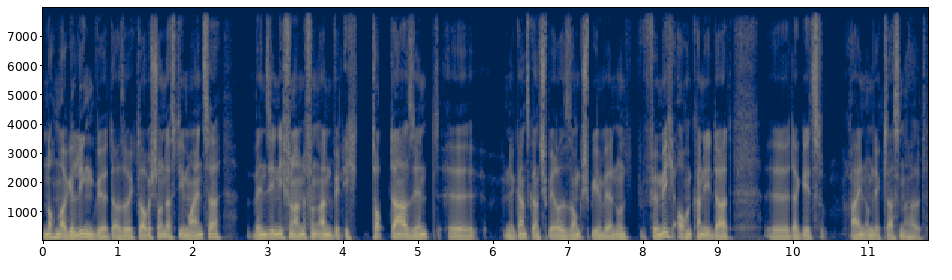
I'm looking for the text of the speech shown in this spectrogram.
nochmal gelingen wird. Also ich glaube schon, dass die Mainzer, wenn sie nicht von Anfang an wirklich top da sind, äh, eine ganz, ganz schwere Saison spielen werden. Und für mich auch ein Kandidat, äh, da geht's rein um den Klassenhalt.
